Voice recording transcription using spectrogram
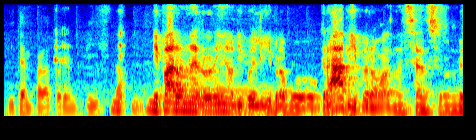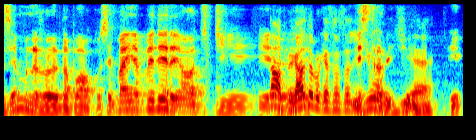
di temperatura in pista. Mi, mi, pare un errorino di quelli proprio gravi, però, nel senso, non mi sembra un errore da poco. Se vai a vedere oggi... No, più che altro perché sono stati gli unici, eh.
